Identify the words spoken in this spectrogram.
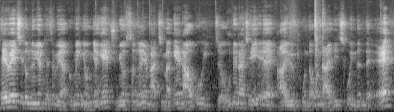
대외 지급 능력 개선 위한 금융 역량의 중요성을 마지막에 나오고 있죠. 우리나라 제2의 아유 본다고 난리치고 있는데.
